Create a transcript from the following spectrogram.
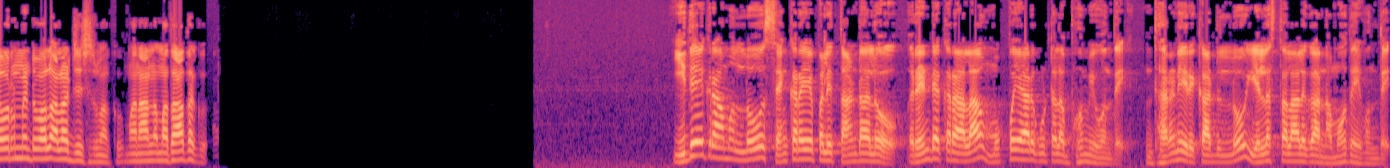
గవర్నమెంట్ వాళ్ళు అలాట్ చేశారు మాకు మా నాన్న మా తాతకు. ఇదే గ్రామంలో శంకరయ్యపల్లి తాండాలో రెండెకరాల ముప్పై ఆరు గుంటల భూమి ఉంది. ధరణి రికార్డుల్లో ఇళ్ళ స్థలాలుగా నమోదై ఉంది.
